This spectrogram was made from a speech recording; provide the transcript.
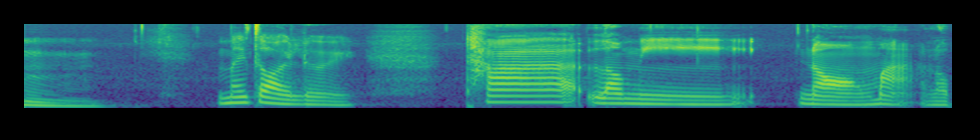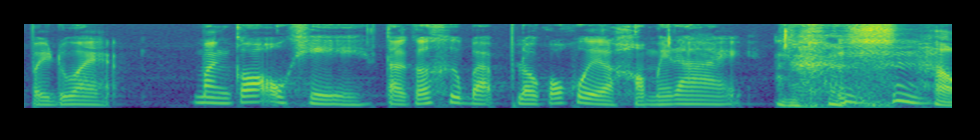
อืม ไม่จอยเลย ถ้าเรามีน้องหมาเราไปด้วยอะมันก็โอเค แต่ก็คือแบบเราก็คุยกับเขาไม่ได้ เห่า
